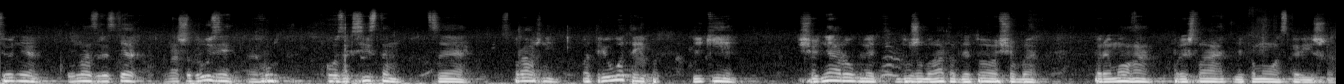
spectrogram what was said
Сьогодні у нас в гостях наші друзі, гурт Козак Сістем. Це справжні патріоти, які щодня роблять дуже багато для того, щоб перемога прийшла якомога скоріше.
